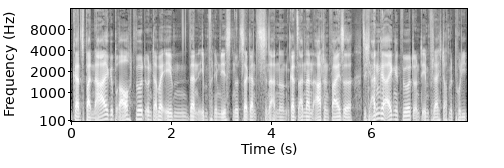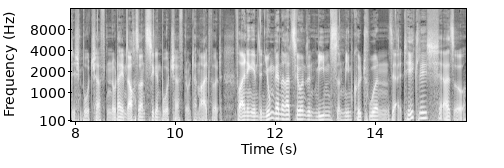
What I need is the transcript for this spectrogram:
ganz banal gebraucht wird und aber eben dann eben von dem nächsten Nutzer ganz in einer anderen, ganz anderen Art und Weise sich angeeignet wird und eben vielleicht auch mit politischen Botschaften oder eben auch sonstigen Botschaften untermalt wird. Vor allen Dingen eben in jungen Generationen sind Memes und Meme-Kultur Kulturen sehr alltäglich. Also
